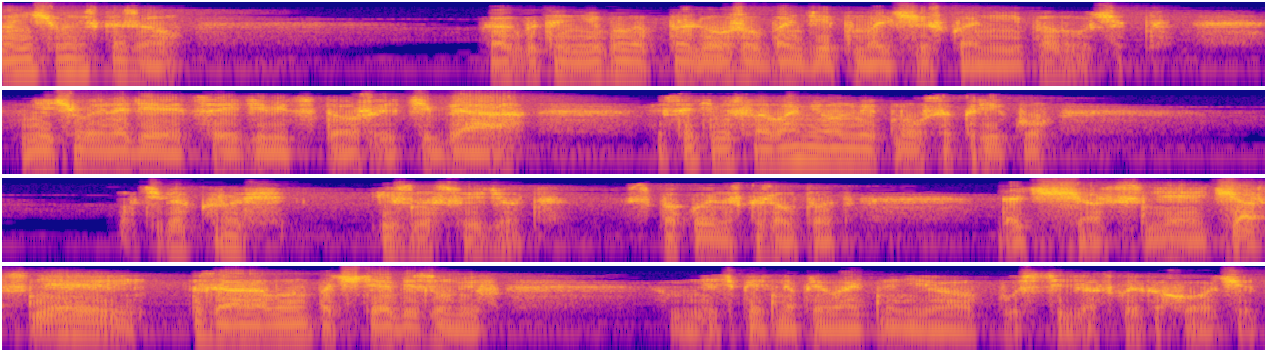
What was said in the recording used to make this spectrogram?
но ничего не сказал. «Как бы то ни было, — продолжил бандит, — мальчишку они не получат. Нечего и надеяться, и девиц тоже, и тебя». И с этими словами он метнулся к Рику. «У тебя кровь из носу идет», — спокойно сказал тот. «Да черт с ней, черт с ней!» — заорал он, почти обезумев. «Мне теперь наплевать на нее, пусть идет сколько хочет».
